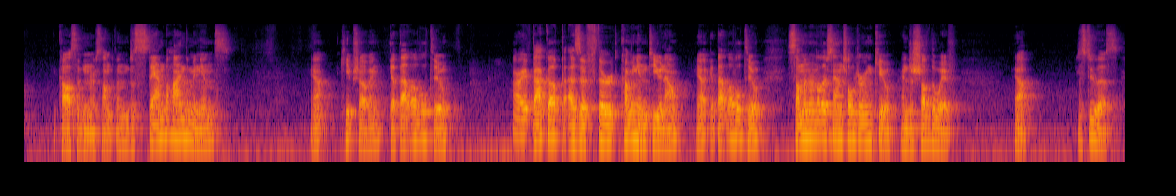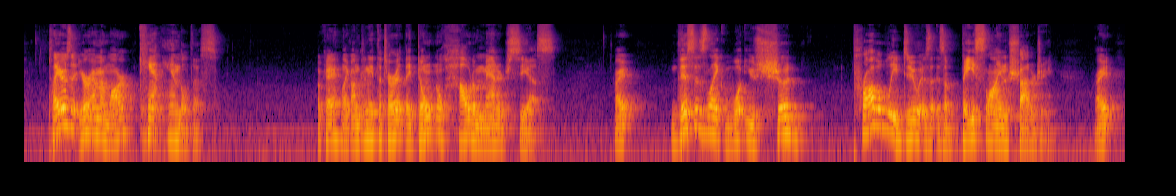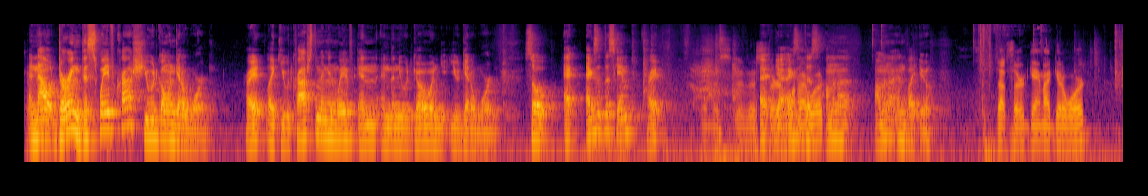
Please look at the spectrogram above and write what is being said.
Kassadin or something. Just stand behind the minions. Yeah. Keep shoving. Get that level two. Alright, back up as if they're coming into you now. Yeah, get that level two. Summon another Sand Soldier in Q and just shove the wave. Yeah. Just do this. Players at your MMR can't handle this. Okay? Like underneath the turret, they don't know how to manage CS. Right? This is like what you should probably do as a, as a baseline strategy. Right? And now during this wave crash, you would go and get a ward. Right? Like you would crash the minion wave in and then you would go and you, you'd get a ward. So e- exit this game, right? This, this E- yeah, exit this. would. I'm gonna I'm gonna invite you. That third game, I'd get a ward.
